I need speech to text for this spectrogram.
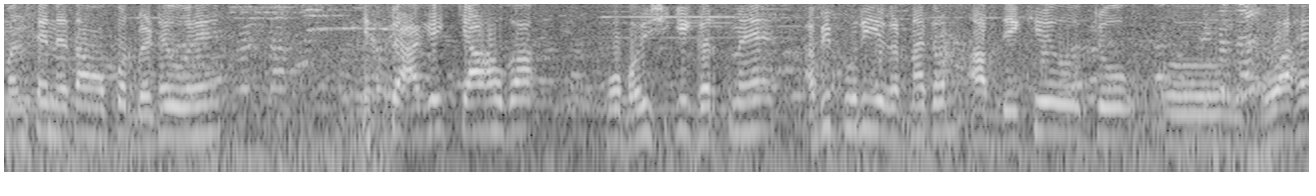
मनसे नेता वहाँ पर बैठे हुए हैं। इस पे आगे क्या होगा, वो भविष्य की गर्त में है। अभी पूरी ये घटनाक्रम आप देखिए जो हुआ है,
